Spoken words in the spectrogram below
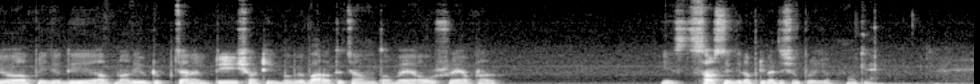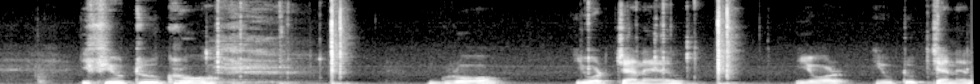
ইউ আপনি যদি আপনার ইউটিউব চ্যানেলটি সঠিকভাবে বাড়াতে চান, তবে অবশ্যই আপনার সার্চ ইঞ্জিন অপটিমাইজেশন প্রয়োজন। Okay if you to grow grow your channel, your youtube channel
